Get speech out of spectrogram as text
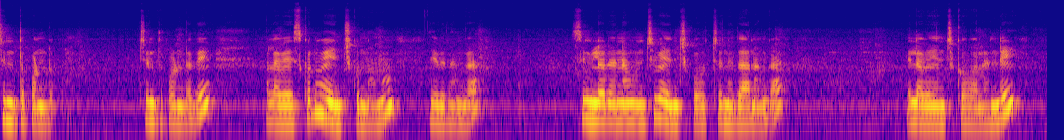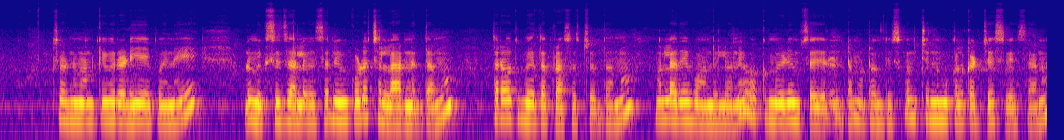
చింతపండు చింతపండు అది. అలా వేసుకొని వేయించుకుందాము. ఈ విధంగా సిమ్లోనైనా ఉంచి వేయించుకోవచ్చు నిదానంగా. ఇలా వేయించుకోవాలండి. చూడండి మనకి ఇవి రెడీ అయిపోయినాయి. ఇప్పుడు మిక్సీ జార్లో వేసాను. ఇవి కూడా చల్లారనిద్దాము. తర్వాత మిగతా ప్రాసెస్ చూద్దాము. మళ్ళీ అదే బాండీలోనే ఒక మీడియం సైజు రెండు టమాటాలు తీసుకొని చిన్న ముక్కలు కట్ చేసి వేసాను.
